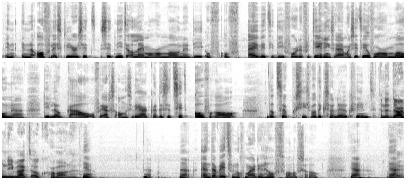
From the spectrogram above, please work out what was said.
in, in de alvleesklier zit, zit niet alleen maar hormonen die, of, of eiwitten die voor de vertering zijn, maar er zit heel veel hormonen die lokaal of ergens anders werken. Dus het zit overal. Dat is ook precies wat ik zo leuk vind. En de darm die maakt ook hormonen. Ja, en daar weten we nog maar de helft van of zo. Ja, ja. Oké.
